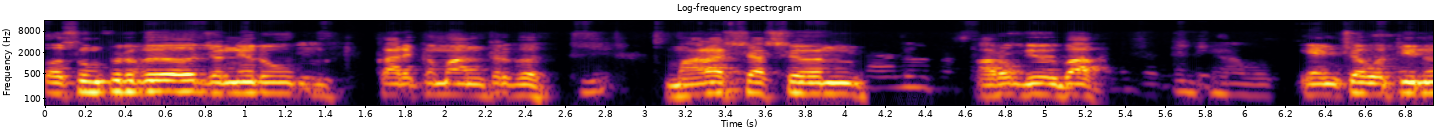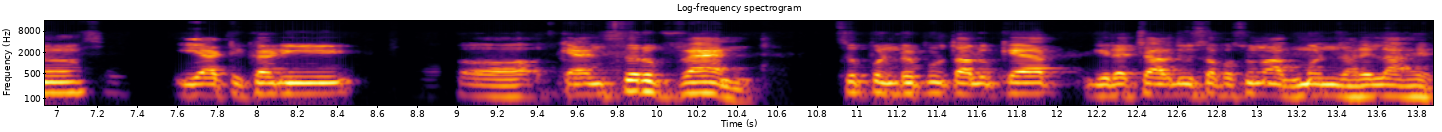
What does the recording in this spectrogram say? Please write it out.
असंसर्गजन्य रोग कार्यक्रमाअंतर्गत महाराष्ट्र शासन आरोग्य विभाग यांच्या वतीनं या ठिकाणी कॅन्सर व्हॅन च पंढरपूर तालुक्यात गेल्या चार दिवसापासून आगमन झालेलं आहे.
